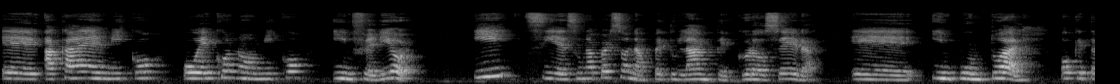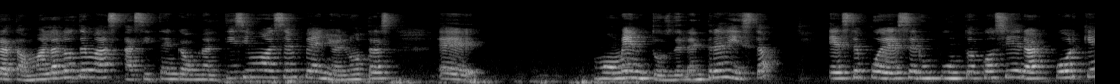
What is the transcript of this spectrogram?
eh, académico o económico inferior. Y si es una persona petulante, grosera, eh, impuntual o que trata mal a los demás, así tenga un altísimo desempeño en otros eh, momentos de la entrevista, este puede ser un punto a considerar porque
